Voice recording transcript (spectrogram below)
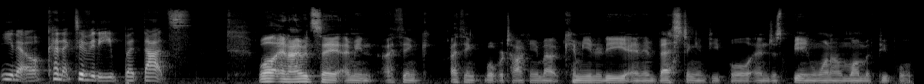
you know connectivity but that's Well, and I would say, I mean, I think I think what we're talking about community and investing in people and just being one on one with people.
